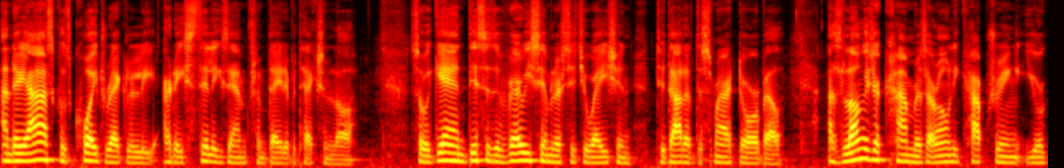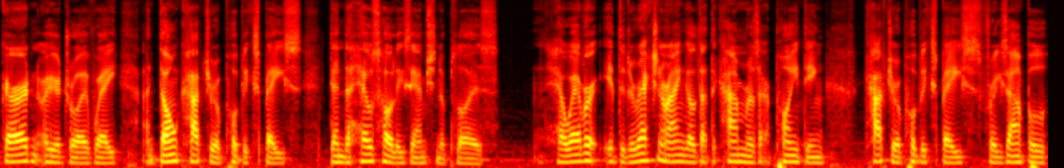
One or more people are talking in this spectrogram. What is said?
And they ask us quite regularly are they still exempt from data protection law? So, again, this is a very similar situation to that of the smart doorbell. As long as your cameras are only capturing your garden or your driveway and don't capture a public space, then the household exemption applies. However, if the direction or angle that the cameras are pointing capture a public space, for example,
